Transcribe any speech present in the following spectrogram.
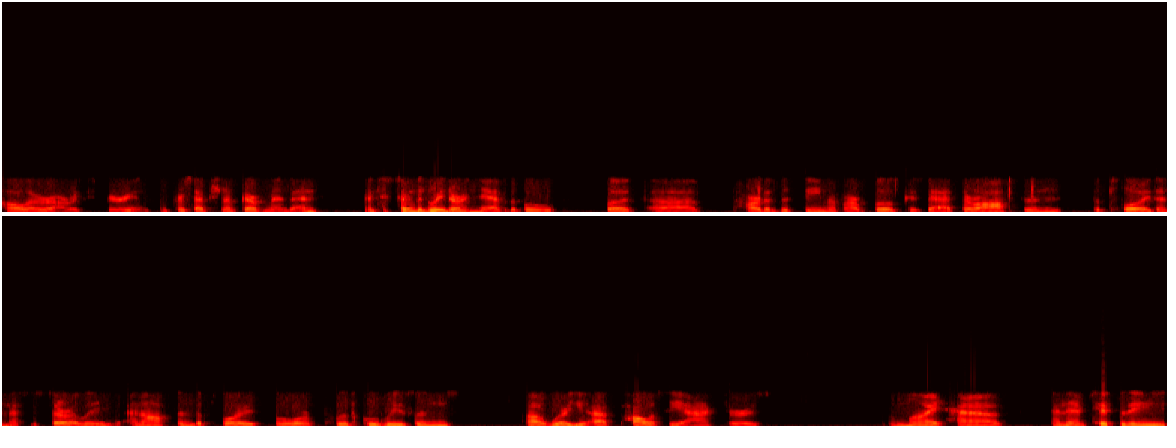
color our experience and perception of government, and, and to some degree, they're inevitable. But uh, part of the theme of our book is that they're often deployed unnecessarily and often deployed for political reasons, uh, where you have policy actors who might have an antipathy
